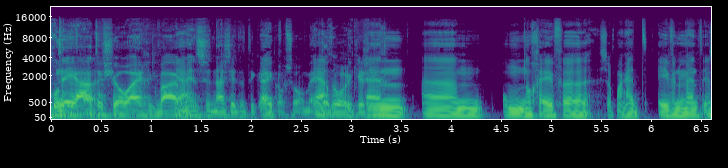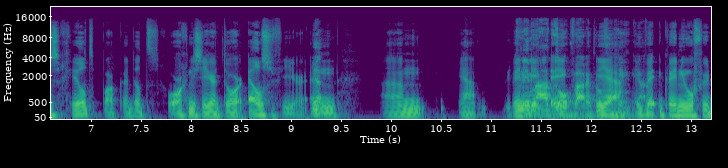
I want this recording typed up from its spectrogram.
bedrijf. theatershow eigenlijk waar Ja. mensen naar zitten te kijken zo'n moment. Ja. Dat hoor ik je zeggen. En ehm, om nog even zeg maar, het evenement in zijn geheel te pakken, dat is georganiseerd door Elsevier. En ehm, ja, ik weet niet- ik- klimaattop ik- waar het over ja, ging, ja. Ik, weet, ik weet niet of u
